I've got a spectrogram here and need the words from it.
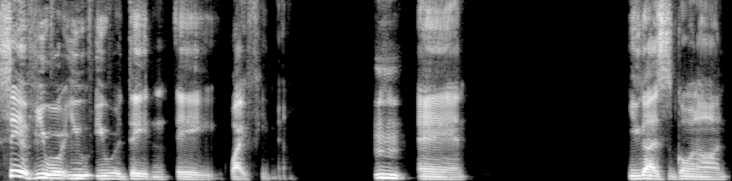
say if you were you you were dating a white female Mhm. and you guys is going on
